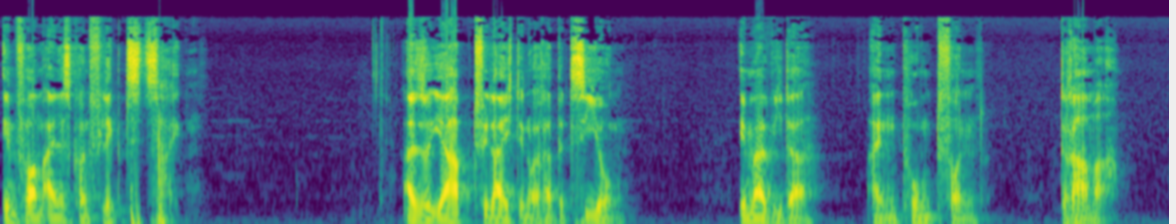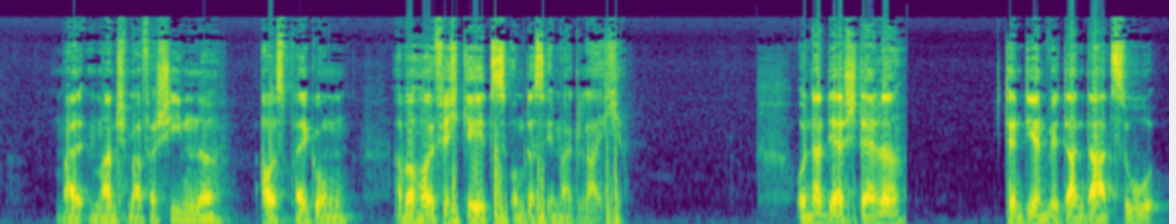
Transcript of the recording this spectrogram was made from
in Form eines Konflikts zeigen. Also ihr habt vielleicht in eurer Beziehung immer wieder einen Punkt von Drama. Mal, manchmal verschiedene Ausprägungen, aber häufig geht's um das immer Gleiche. Und an der Stelle tendieren wir dann dazu,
